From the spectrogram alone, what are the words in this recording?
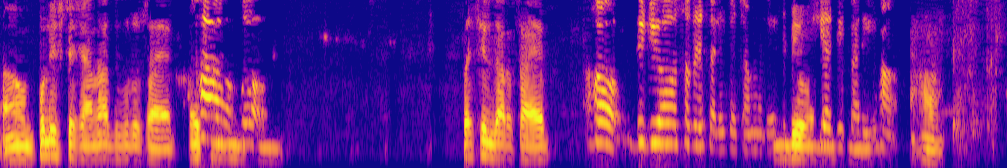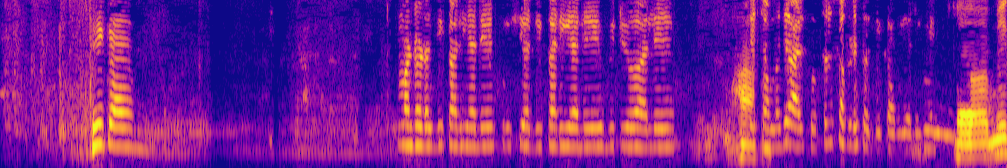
अं, पोलीस स्टेशन राजगुरू साहेब हो हो. तहसीलदार साहेब. हो व्हिडिओ सगळे चालेल त्याच्यामध्ये. कृषी अधिकारी हा. हा. ठीक आहे. मंडळ अधिकारी आले कृषी अधिकारी आले व्हिडिओ आले. हा. त्याच्यामध्ये ऑल टोटल सगळेच अधिकारी आले. मी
